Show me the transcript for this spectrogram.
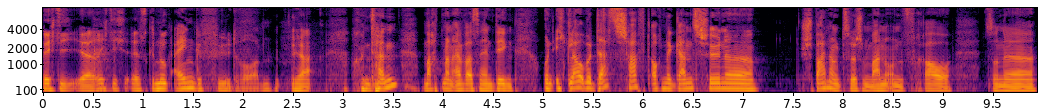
richtig, ja, richtig, ist genug eingefühlt worden. Ja. Und dann macht man einfach sein Ding. Und ich glaube, das schafft auch eine ganz schöne Spannung zwischen Mann und Frau. So eine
